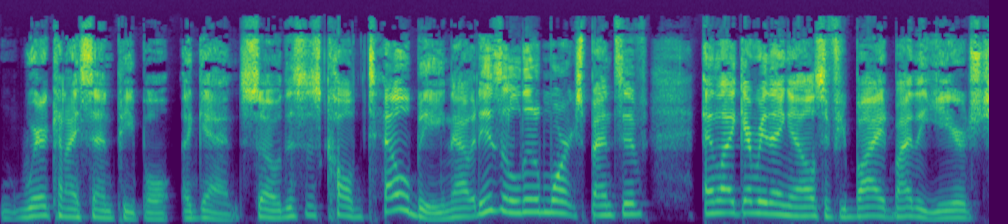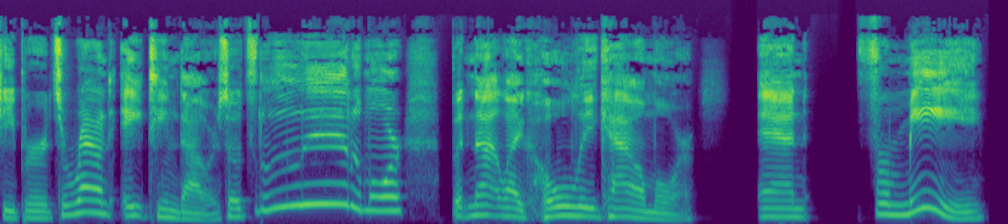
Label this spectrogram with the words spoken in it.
where can I send people again? So this is called Telbee. Now it is a little more expensive. And like everything else, if you buy it by the year, it's cheaper. It's around $18. So it's a little more, but not like holy cow more. And for me,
